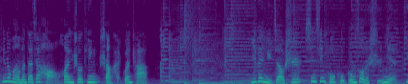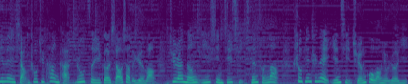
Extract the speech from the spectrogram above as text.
听众朋友们，大家好，欢迎收听《上海观察》。一位女教师辛辛苦苦工作了十年，因为想出去看看，如此一个小小的愿望，居然能一信激起千层浪，数天之内引起全国网友热议，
